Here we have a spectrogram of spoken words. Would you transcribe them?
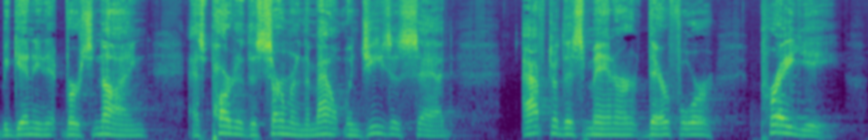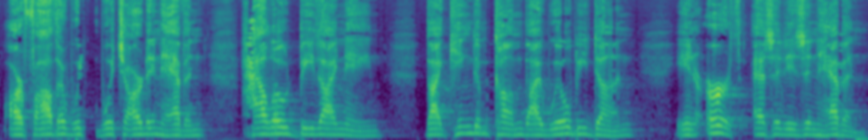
beginning at verse 9, as part of the Sermon on the Mount, when Jesus said, After this manner, therefore, pray ye, Our Father which art in heaven, hallowed be thy name. Thy kingdom come, thy will be done, in earth as it is in heaven.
